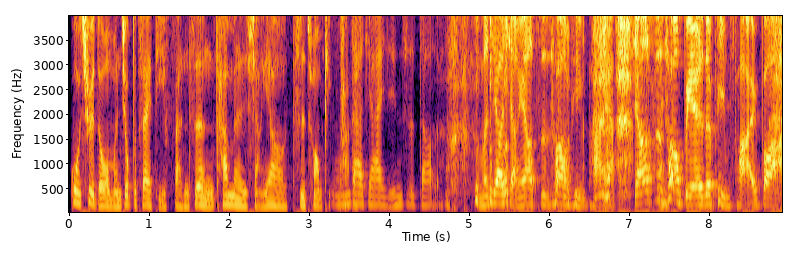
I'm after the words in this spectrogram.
过去的我们就不再提，反正他们想要自创品牌，大家已经知道了。我们就要想要自创品牌啊，想要自创别人的品牌吧。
